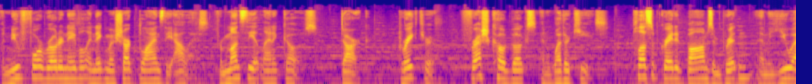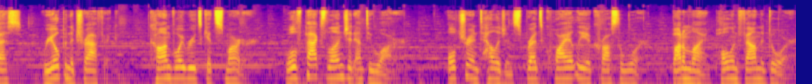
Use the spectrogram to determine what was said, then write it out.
A new four-rotor naval Enigma shark blinds the Allies. For months the Atlantic goes. Dark. Breakthrough. Fresh codebooks and weather keys. Plus upgraded bombes in Britain and the US reopen the traffic. Convoy routes get smarter. Wolfpacks lunge at empty water. Ultra intelligence spreads quietly across the war. Bottom line, Poland found the door.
